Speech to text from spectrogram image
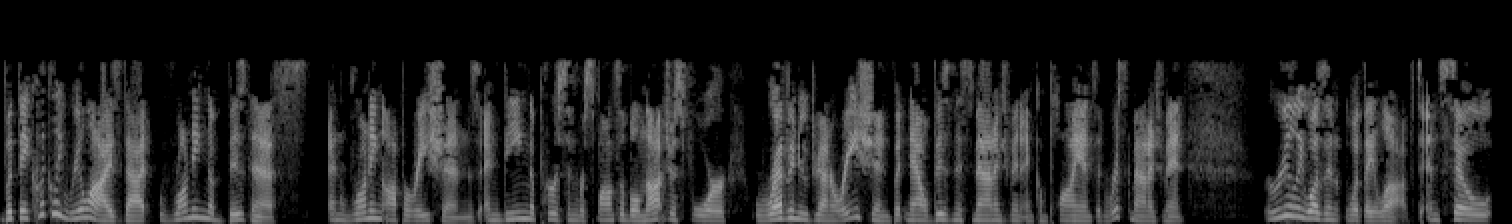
But they quickly realized that running a business and running operations and being the person responsible not just for revenue generation, but now business management and compliance and risk management really wasn't what they loved. And so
